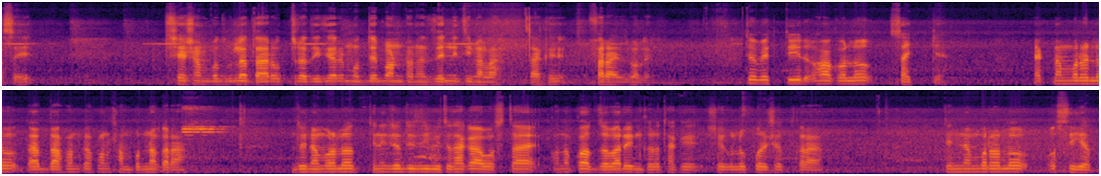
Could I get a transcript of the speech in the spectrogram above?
আছে সে সম্পদগুলো তার উত্তরাধিকারের মধ্যে বন্টনের যে নীতিমালা, তাকে ফারাইজ বলে। তৃতীয় ব্যক্তির হক হলো চারটে। এক নম্বর হলো তার দাফন কাফন সম্পূর্ণ করা। দুই নম্বর হলো তিনি যদি জীবিত থাকা অবস্থায় কোনো কর্জ বা ঋণ করে থাকে, সেগুলো পরিশোধ করা। তিন নম্বর হলো ওসিয়ত।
